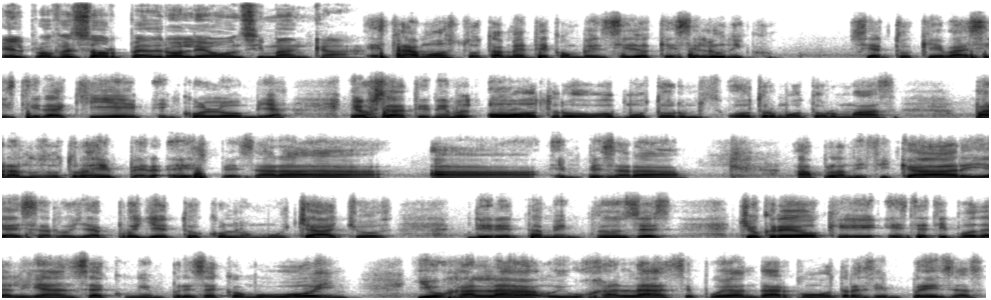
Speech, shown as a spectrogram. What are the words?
El profesor Pedro León Simanca. Estamos totalmente convencidos que es el único. ¿cierto? Que va a existir aquí en, Colombia. O sea, tenemos otro motor, otro motor más para nosotros empezar a, a empezar a, a planificar y a desarrollar proyectos con los muchachos directamente. Entonces, yo creo que este tipo de alianzas con empresas como Boeing y ojalá, y ojalá se puedan dar con otras empresas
